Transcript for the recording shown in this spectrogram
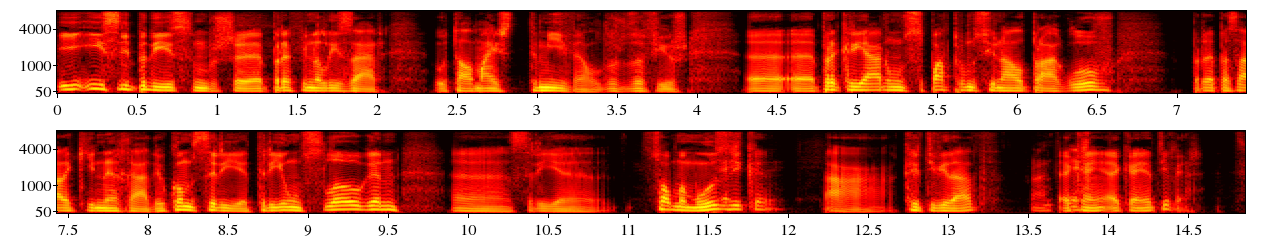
E, e se lhe pedíssemos, uh, para finalizar, o tal mais temível dos desafios, para criar um spot promocional para a Globo para passar aqui na rádio, como seria? Teria um slogan? Uh, seria só uma música? Este... Há criatividade Pronto, a, este... quem, a quem a tiver. De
